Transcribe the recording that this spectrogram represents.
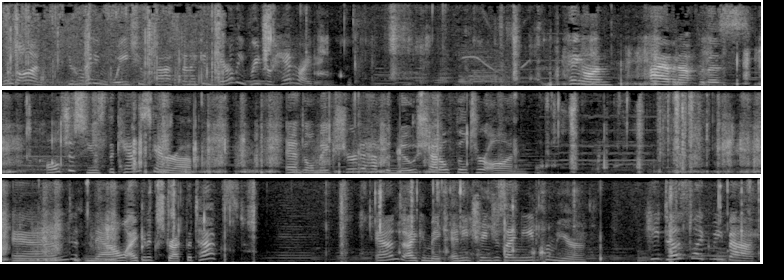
Hold on. You're writing way too fast, and I can barely read your handwriting. Hang on. I have an app for this. I'll just use the CamScanner app. And I'll make sure to have the no shadow filter on. And now I can extract the text. And I can make any changes I need from here. He does like me back.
